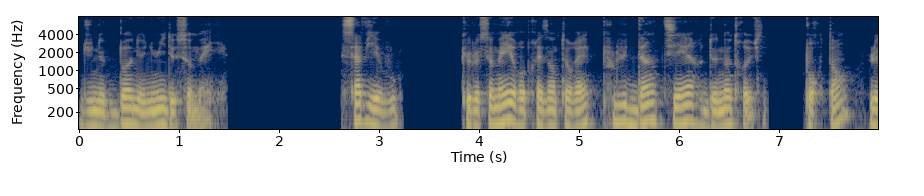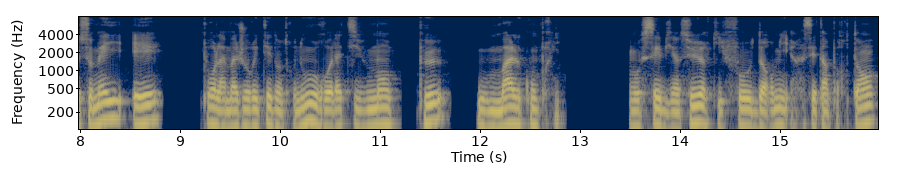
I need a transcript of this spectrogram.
d'une bonne nuit de sommeil. Saviez-vous que le sommeil représenterait plus d'un tiers de notre vie? Pourtant, le sommeil est, pour la majorité d'entre nous, relativement peu ou mal compris. On sait bien sûr qu'il faut dormir, c'est important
